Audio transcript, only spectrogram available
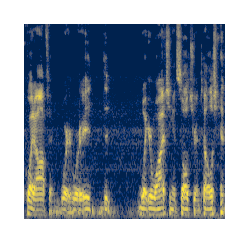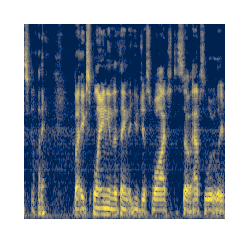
quite often where where it the, what you're watching insults your intelligence by by explaining the thing that you just watched so absolutely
